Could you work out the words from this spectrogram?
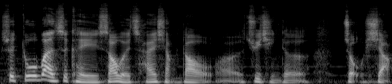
所以多半是可以稍微猜想到呃剧情的走向。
